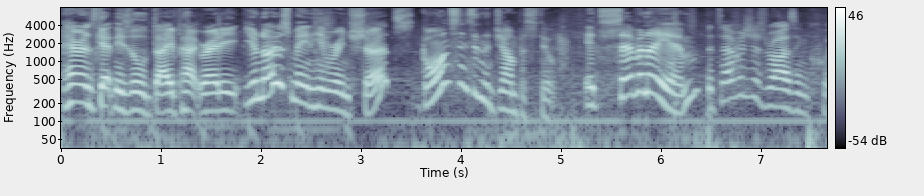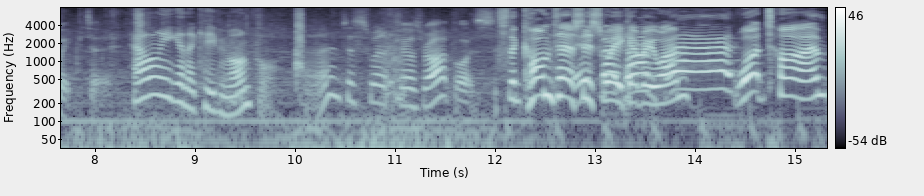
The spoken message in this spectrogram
Herron's getting his little day pack ready. You'll notice me and him are in shirts. Gaunson's in the jumper still. It's 7 a.m. The temperature's rising quick too. How long are you going to keep him on for? Uh, just when it feels right, boys. It's the contest this the week, everyone. What time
